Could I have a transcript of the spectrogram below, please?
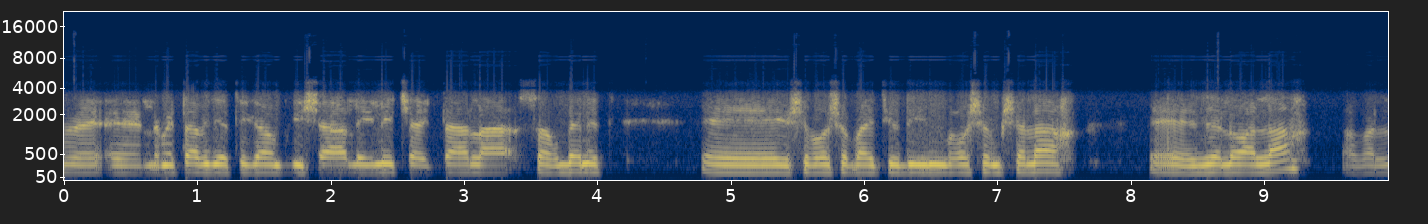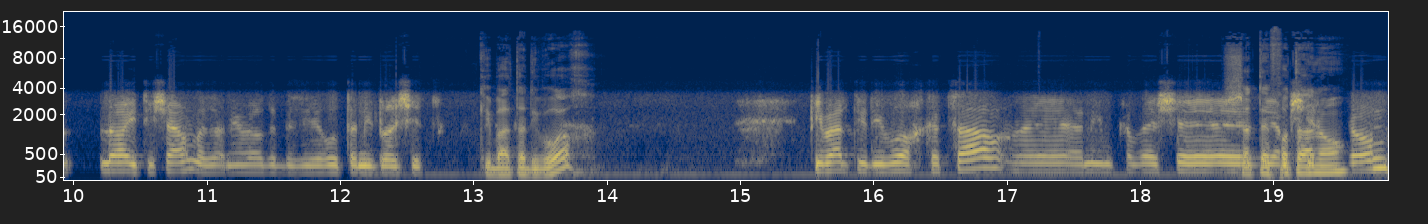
ולמיטב ידיעתי גם פגישה לילית שהייתה לשר בנט, אה, יושב ראש הבית יהודי עם ראש הממשלה, אה, זה לא עלה, אבל לא הייתי שם, אז אני אומר את זה בזהירות הנדרשת. קיבלת דיווח? קיבלתי דיווח קצר, ואני מקווה ש... שתף אותנו. היום.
